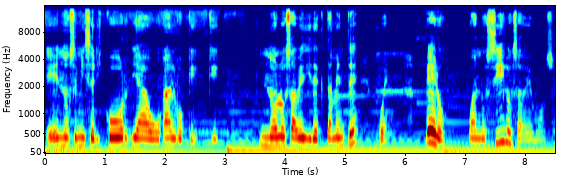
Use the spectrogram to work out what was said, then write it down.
eh, no sé, misericordia o algo que, que no lo sabe directamente, bueno, pero cuando sí lo sabemos,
